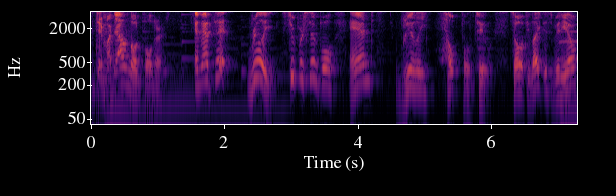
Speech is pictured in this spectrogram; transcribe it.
it's in my download folder. And that's it. Really super simple and really helpful too. So if you like this video,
